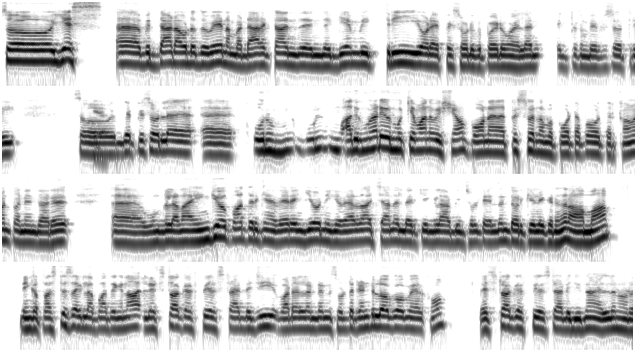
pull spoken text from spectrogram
So yes with that out of way நம்ம டேரெக்டாக இந்த இந்த கேம் வீக் த்ரீயோட எபிசோடுக்கு போயிடுவோம். எல்லாம் எபிசோட் த்ரீ ஸோ இந்த எபிசோட்ல ஒரு அதுக்கு முன்னாடி ஒரு முக்கியமான விஷயம் போன எபிசோட் நம்ம போட்டப்போ ஒருத்தர் கமெண்ட் பண்ணியிருந்தாரு. உங்களை நான் எங்கேயோ பார்த்துருக்கேன். வேற எங்கேயோ நீங்க வேற ஏதாவது சேனல்ல இருக்கீங்களா? அப்படின்னு சொல்லிட்டு எல்லன்ட்டு ஒரு கேள்வி கேட்டது ஆமா. நீங்க ஃபர்ஸ்ட் சைட்ல பாத்தீங்கன்னா லெட்ஸ் டாக் எஃபிஎல் ஸ்ட்ராட்டஜி வட லண்டன் சொல்லிட்டு ரெண்டு லோகோவுமே இருக்கும். லெட்ஸ் டாக் எஃபிஎல் ஸ்ட்ராட்டஜி தான் எல்லனோட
